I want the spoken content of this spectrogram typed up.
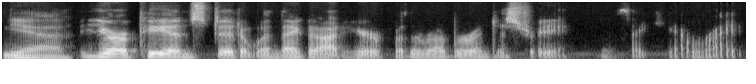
Yeah. Europeans did it when they got here for the rubber industry. It's like, yeah, right.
